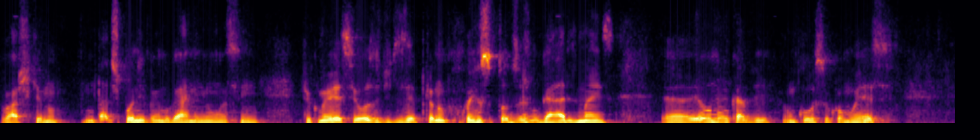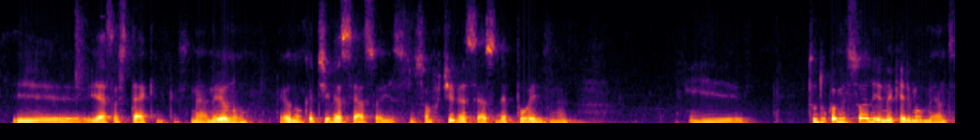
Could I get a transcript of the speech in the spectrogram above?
eu acho que não está disponível em lugar nenhum. assim. Fico meio receoso de dizer porque eu não conheço todos os lugares, mas é, eu nunca vi um curso como esse e, e essas técnicas. Né? Eu, não, eu nunca tive acesso a isso, só tive acesso depois. Né? E tudo começou ali naquele momento.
